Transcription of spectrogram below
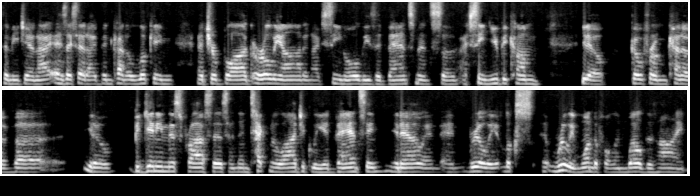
to meet you. And I, as I said, I've been kind of looking at your blog early on, and I've seen all these advancements. So I've seen you become, you know, go from kind of uh, you know beginning this process and then technologically advancing you know and and really it looks really wonderful and well designed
